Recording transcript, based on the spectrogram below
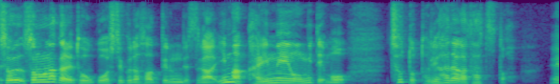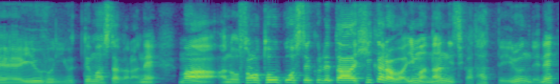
そその中で投稿してくださってるんですが、今海面を見ても、ちょっと鳥肌が立つと。えー、いうふうに言ってましたからね。まあ、あの、その投稿してくれた日からは今何日か経っているんでね、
